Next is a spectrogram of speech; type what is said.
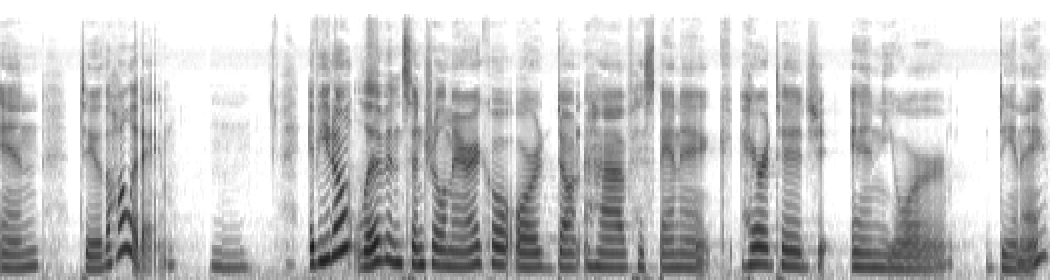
into the holiday? Mm. If you don't live in Central America or don't have Hispanic heritage in your DNA,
